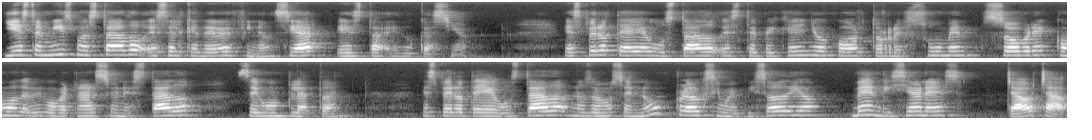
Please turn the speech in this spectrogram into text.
y este mismo Estado es el que debe financiar esta educación. Espero te haya gustado este pequeño corto resumen sobre cómo debe gobernarse un Estado según Platón. Espero te haya gustado. Nos vemos en un próximo episodio. Bendiciones. Chao, chao.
